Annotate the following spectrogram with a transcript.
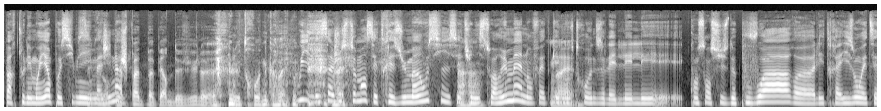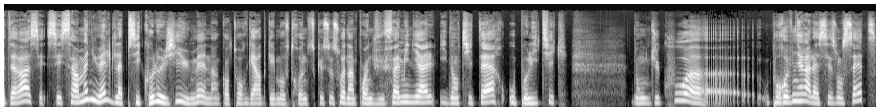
par tous les moyens possibles et Ça ne imaginables. empêche pas de pas perdre de vue le, le trône quand même. Oui, mais ça justement, c'est très humain aussi. C'est Ah une ah. histoire humaine en fait, Game Ouais. of Thrones. Les, les- les consensus de pouvoir, euh, les trahisons, etc. C'est un manuel de la psychologie humaine hein, quand on regarde Game of Thrones, que ce soit d'un point de vue familial, identitaire ou politique. Donc du coup, euh, pour revenir à la saison 7,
